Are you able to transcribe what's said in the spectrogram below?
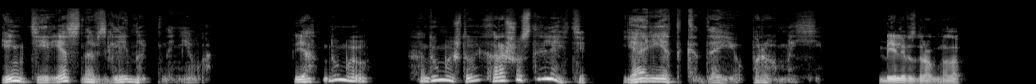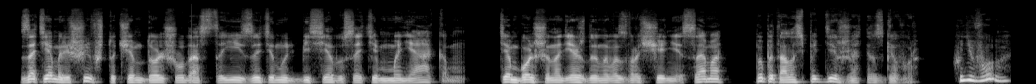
интересно взглянуть на него. — Я думаю, думаю, что вы хорошо стреляете. Я редко даю промахи. Билли вздрогнула. Затем, решив, что чем дольше удастся ей затянуть беседу с этим маниаком, тем больше надежды на возвращение Сэма, попыталась поддержать разговор. — У него...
